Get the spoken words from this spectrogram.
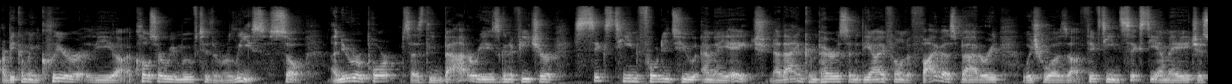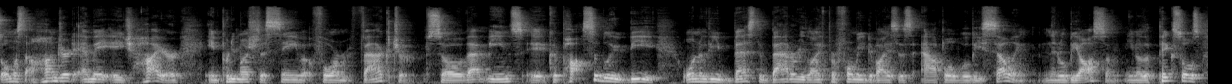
are becoming clearer the uh, closer we move to the release. So, a new report says the battery is going to feature 1642 mAh. Now, that in comparison to the iPhone 5S battery, which was uh, 1560 mAh, is almost 100 mAh higher in pretty much the same form factor. So, that means it could possibly be one of the best battery life performing devices Apple will be selling. And it'll be awesome. You know, the pixels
